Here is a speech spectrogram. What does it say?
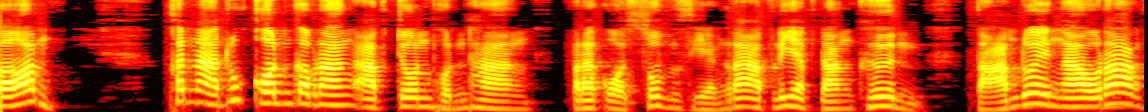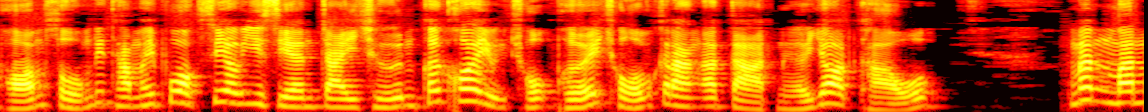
ก่อน ขณะทุกคนกำลังอับจนผลทาง ปรากฏซุ้มเสียงราบเรียบดังขึ้น ตามด้วยเงาร่างผอมสูงที่ทำให้พวกเซี่ยวอีเซียนใจชื้น ค่อยๆโฉเผยโฉมกลางอากาศเหนือยอดเขา นั่นมัน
